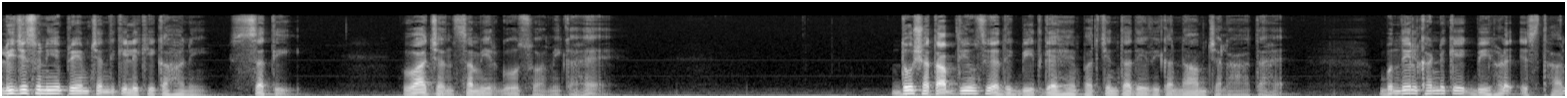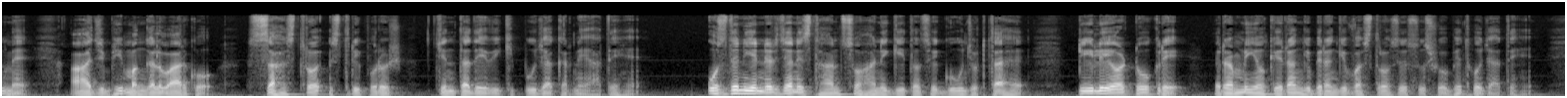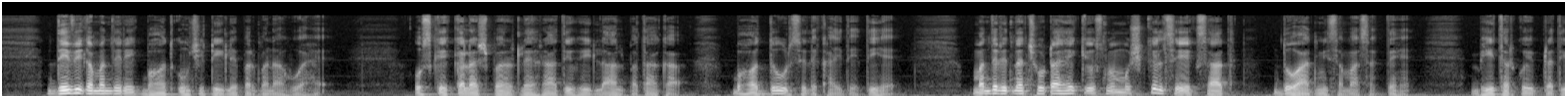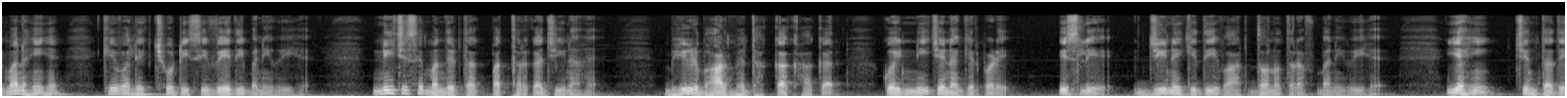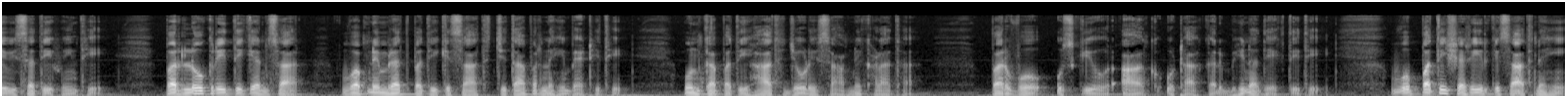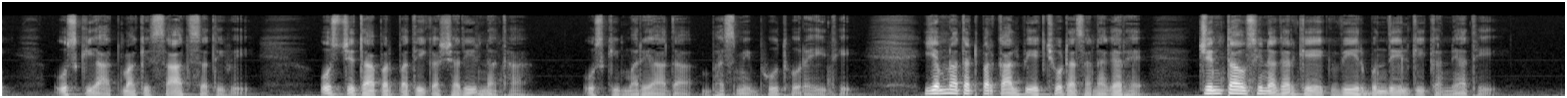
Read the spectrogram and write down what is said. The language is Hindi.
लीजिए सुनिए प्रेमचंद की लिखी कहानी, सती। वाचन समीर गोस्वामी का है। दो शताब्दियों से अधिक बीत गए हैं, पर चिंता देवी का नाम चला आता है। बुंदेलखंड के एक बीहड़ स्थान में आज भी मंगलवार को सहस्त्रों स्त्री पुरुष चिंता देवी की पूजा करने आते हैं। उस दिन ये निर्जन स्थान सुहानी गीतों से गूंज उठता है। टीले और टोकरे रमणियों के रंग बिरंगे वस्त्रों से सुशोभित हो जाते हैं। देवी का मंदिर एक बहुत ऊँची टीले पर बना हुआ है। उसके कलश पर लहराती हुई लाल पताका बहुत दूर से दिखाई देती है। मंदिर इतना छोटा है कि उसमें मुश्किल से एक साथ दो आदमी समा सकते हैं। भीतर कोई प्रतिमा नहीं है, केवल एक छोटी सी वेदी बनी हुई है। नीचे से मंदिर तक पत्थर का जीना है। भीड़ भाड़ में धक्का खाकर कोई नीचे न गिर पड़े। इसलिए जीने की दीवार दोनों तरफ़ बनी हुई है। यहीं चिंता देवी सती हुई थी। पर लोक रीति के अनुसार वो अपने मृत पति के साथ चिता पर नहीं बैठी थी। उनका पति हाथ जोड़े सामने खड़ा था, पर वो उसकी ओर आँख उठाकर भी न देखती थी। वो पति शरीर के साथ नहीं, उसकी आत्मा के साथ सती हुई। उस चिता पर पति का शरीर न था, उसकी मर्यादा भस्मीभूत हो रही थी। यमुना तट पर कालपी एक छोटा सा नगर है। चिंता उसी नगर के एक वीर बुंदेल की कन्या थी।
